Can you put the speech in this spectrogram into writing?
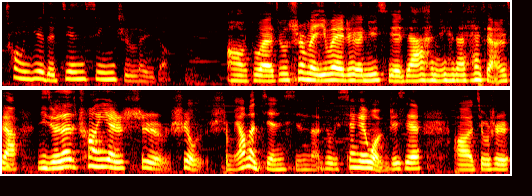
创业的艰辛之类的。哦，对，就身为一位这个女企业家，你给大家讲一讲，你觉得创业是是有什么样的艰辛呢？就先给我们这些呃，就是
